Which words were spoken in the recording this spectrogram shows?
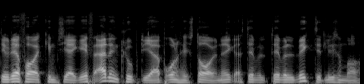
det er jo derfor, at kan man sige, AGF er den klub, de er på grund af historien, ikke? Altså det er vel, det er vel vigtigt ligesom at,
